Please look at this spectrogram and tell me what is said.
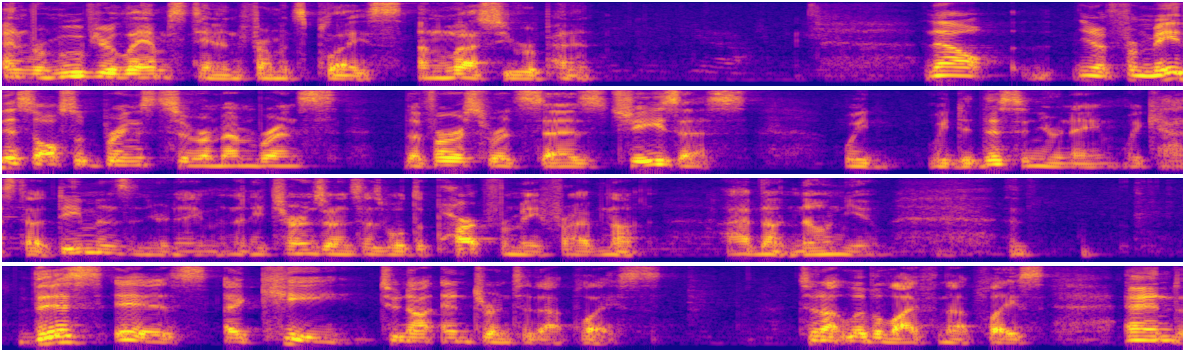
and remove your lampstand from its place, unless you repent. Now, you know, for me, this also brings to remembrance the verse where it says, Jesus, we, we did this in your name. We cast out demons in your name. And then he turns around and says, Well, depart from me, for I have not I have not known you. This is a key to not enter into that place, to not live a life in that place. And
